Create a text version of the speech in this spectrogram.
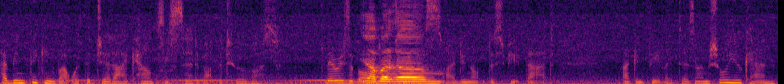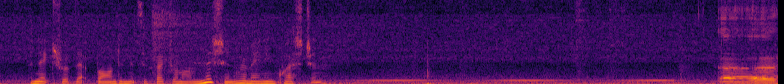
I've been thinking about what the Jedi Council said about the two of us. There is a bond Yeah, but, between us. um, I do not dispute that. I can feel it, as I'm sure you can. The nature of that bond and its effect on our mission remain in question. Uh.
